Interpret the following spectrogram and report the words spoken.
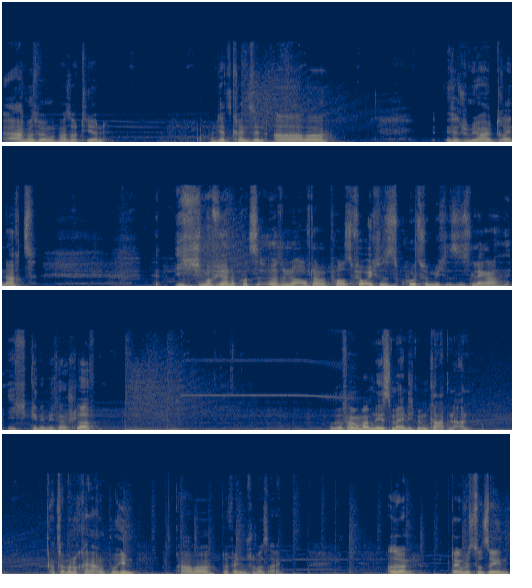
Ach, muss man irgendwann mal sortieren. Und jetzt keinen Sinn, aber ist jetzt schon wieder halb drei nachts. Ich mache wieder eine kurze also eine Aufnahmepause. Für euch ist es kurz, für mich ist es länger. Ich gehe nämlich da schlafen. Und wir fangen beim nächsten Mal endlich mit dem Garten an. Hat zwar immer noch keine Ahnung wohin, aber da fällt uns schon was ein. Also dann, danke fürs Zusehen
